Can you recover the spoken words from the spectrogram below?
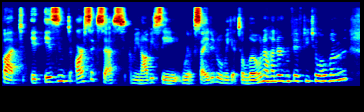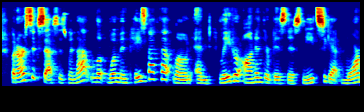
but it isn't our success. I mean, obviously we're excited when we get to loan 150 to a woman, but our success is when that lo- woman pays back that loan and later on in their business needs to get more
